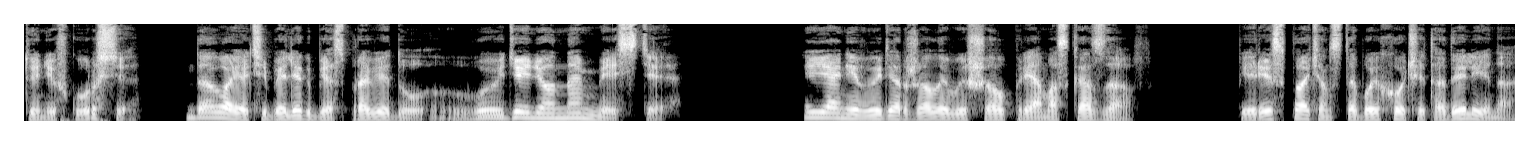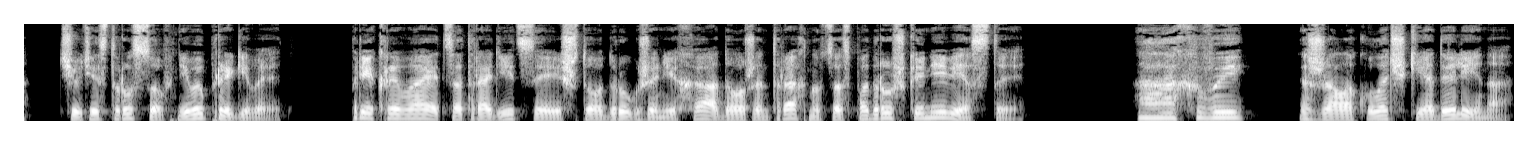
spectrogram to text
ты не в курсе? Давай я тебе ликбез проведу в уединенном месте». Я не выдержал и вышел, прямо сказав. «Переспать он с тобой хочет, Аделина чуть из трусов не выпрыгивает. Прикрывается традицией, что друг жениха должен трахнуться с подружкой невесты. «Ах вы!» – сжала кулачки Аделина.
